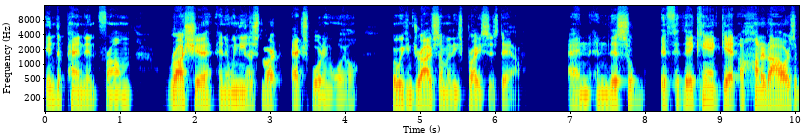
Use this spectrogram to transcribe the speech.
independent from Russia. And then we need to start exporting oil where we can drive some of these prices down. And and this, if they can't get a hundred dollars, a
